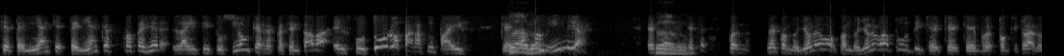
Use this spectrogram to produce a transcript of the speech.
que tenían que tenían que proteger la institución que representaba el futuro para su país, que es la familia. Claro. cuando, yo leo cuando yo leo a Putin, que, que, porque claro,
